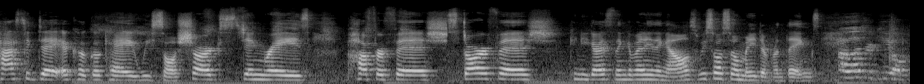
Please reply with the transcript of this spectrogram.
Fantastic day at Coco Cay. We saw sharks, stingrays, pufferfish, starfish. Can you guys think of anything else? We saw so many different things. Electric eel.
